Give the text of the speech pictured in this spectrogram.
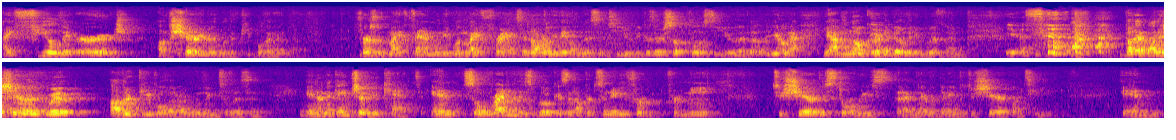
I feel the urge of sharing it with the people that I love. First with my family, with my friends, and normally they don't listen to you because they're so close to you that uh, you don't have, you have no credibility with them. Yes. But I want to share it with other people that are willing to listen. And in a game show, you can't. And so writing this book is an opportunity for, for me to share the stories that I've never been able to share on TV, and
